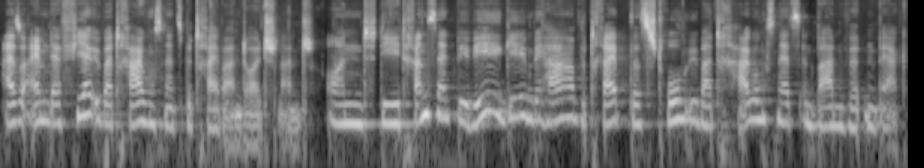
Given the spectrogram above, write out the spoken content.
also einem der vier Übertragungsnetzbetreiber in Deutschland. Und die Transnet BW GmbH betreibt das Stromübertragungsnetz in Baden-Württemberg.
